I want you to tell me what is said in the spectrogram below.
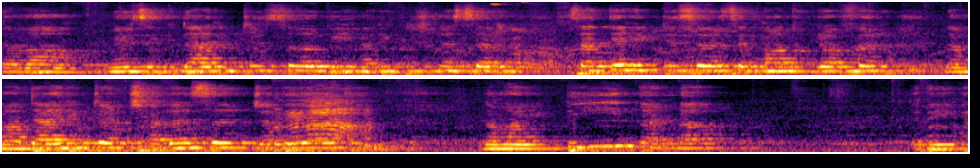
ನಮ್ಮ music director sir B Harikrishna sir Sathya Hegde sir cinematographer ನಮ್ಮ ಡೈರೆಕ್ಟರ್ ಛಲ ಸರ್ ಜೊತೆಯಾಗಿ ನಮ್ಮ ಇಡೀ ತಂಡ ಇದೀಗ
